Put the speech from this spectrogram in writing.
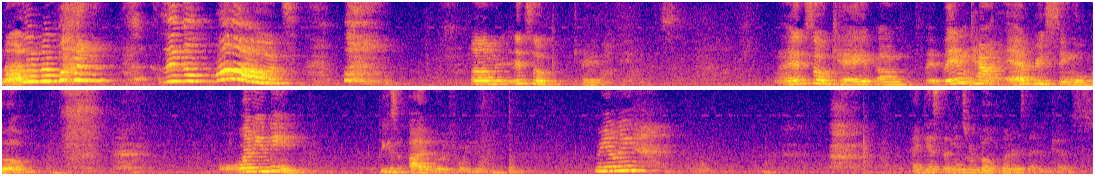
Not even one single vote! Um, it's okay. It's okay. Um, they didn't count every single vote What do you mean? because I voted for you. Really? I guess that means we're both winners then, because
